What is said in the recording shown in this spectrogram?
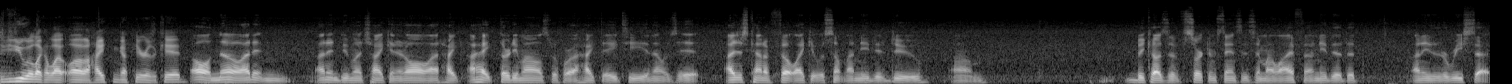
Did you do like a lot, a lot of hiking up here as a kid? Oh no, I didn't. I didn't do much hiking at all. I hike. I hiked 30 miles before I hiked the AT, and that was it. I just kind of felt like it was something I needed to do um, because of circumstances in my life. And I needed to. I needed a reset.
